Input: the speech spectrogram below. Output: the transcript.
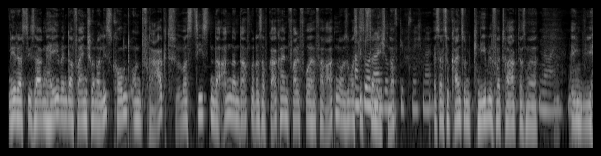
Nee, dass die sagen, hey, wenn da ein Journalist kommt und fragt, was ziehst denn da an, dann darf man das auf gar keinen Fall vorher verraten oder sowas Ach gibt's so, da nein, nicht, ne? sowas gibt's nicht, nein. Es ist also kein so ein Knebelvertrag, dass man Nein, nein, irgendwie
